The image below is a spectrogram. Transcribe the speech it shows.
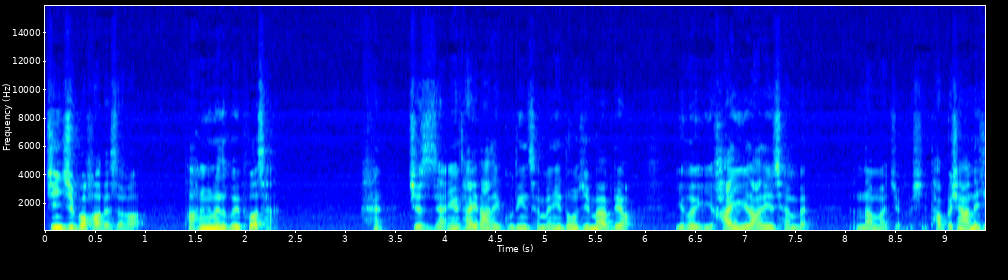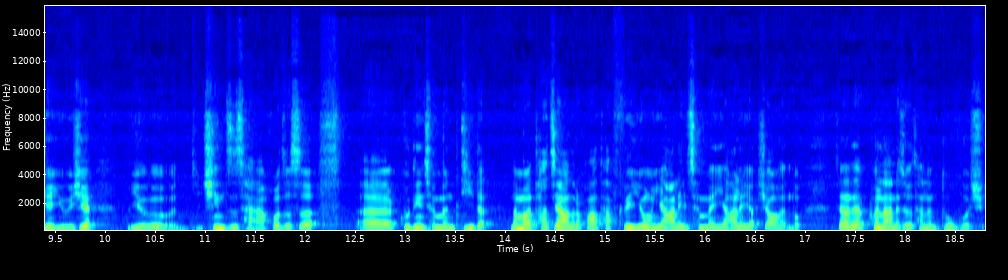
经济不好的时候，它很可能都会破产。就是这样，因为它一大堆固定成本，那些东西卖不掉，以后还有一大堆成本，那么就不行。它不像那些有一些有轻资产或者是呃固定成本低的，那么它这样子的话，它费用压力、成本压力要小很多，这样在困难的时候它能度过去。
